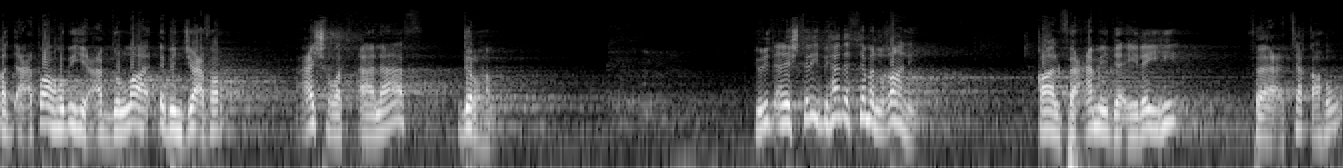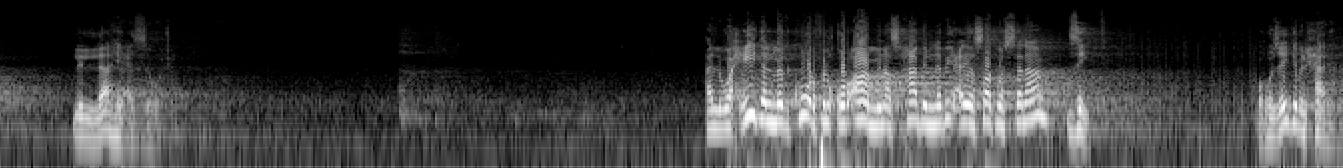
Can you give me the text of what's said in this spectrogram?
قد أعطاه به عبد الله ابن جعفر عشرة آلاف درهم. يريد أن يشتريه بهذا الثمن الغالي. قال فعمد إليه فأعتقه لله عز وجل. الوحيد المذكور في القرآن من أصحاب النبي عليه الصلاة والسلام زيد وهو زيد بن حارثة.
